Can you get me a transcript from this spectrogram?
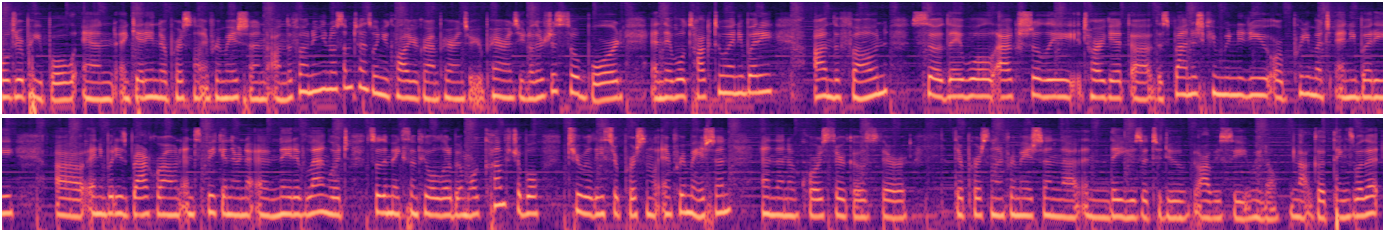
older people and, and getting their personal information on the phone. And you know, sometimes when you call your grandparents or your parents, you know, they're just so bored and they will talk to anybody on the phone. So they will actually target uh, the Spanish community or pretty much anybody, uh, anybody's background and speak in their na- uh, native language. So that makes them feel a little bit more comfortable to release their personal information. And then, of course, there goes their their personal information that and they use it to do obviously you know not good things with it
